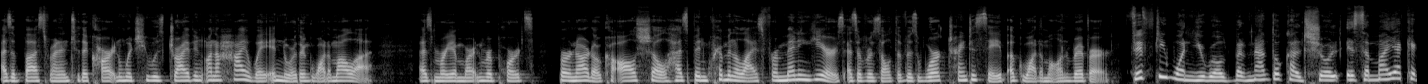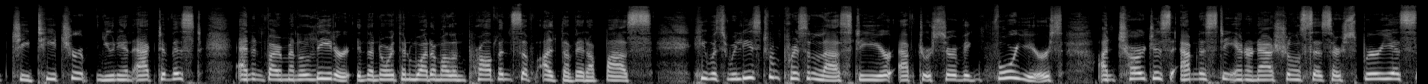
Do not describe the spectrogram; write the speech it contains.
as a bus ran into the car in which he was driving on a highway in northern Guatemala. As Maria Martin reports, Bernardo Caal Xol has been criminalized for many years as a result of his work trying to save a Guatemalan river. 51 year old Bernardo Caal Xol is a Maya Kekchi teacher, union activist, and environmental leader in the northern Guatemalan province of Alta Verapaz. He was released from prison last year after serving four years on charges Amnesty International says are spurious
